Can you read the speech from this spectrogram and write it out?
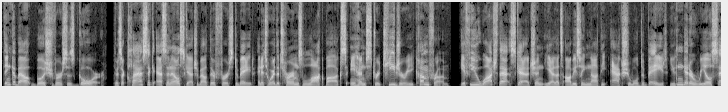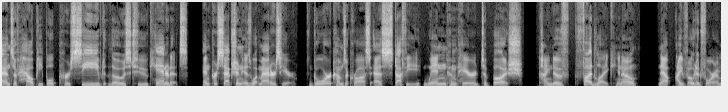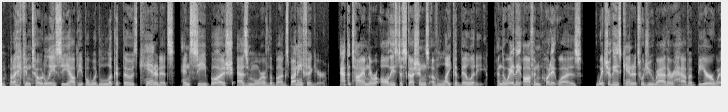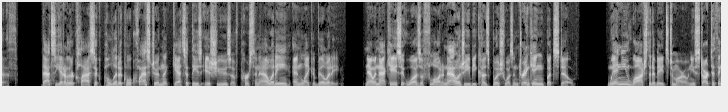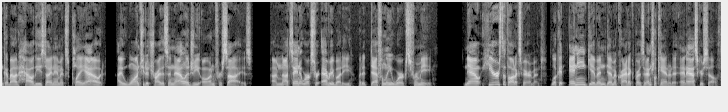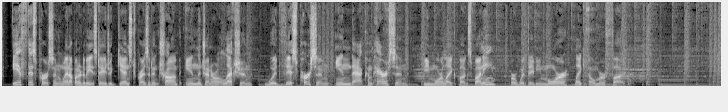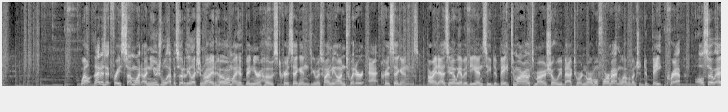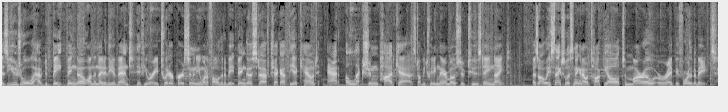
Think about Bush versus Gore. There's a classic SNL sketch about their first debate, and it's where the terms lockbox and strategery come from. If you watch that sketch, and yeah, that's obviously not the actual debate, you can get a real sense of how people perceived those two candidates. And perception is what matters here. Gore comes across as stuffy when compared to Bush. Kind of Fudd like, you know? Now, I voted for him, but I can totally see how people would look at those candidates and see Bush as more of the Bugs Bunny figure. At the time, there were all these discussions of likability, and the way they often put it was which of these candidates would you rather have a beer with? That's yet another classic political question that gets at these issues of personality and likability. Now, in that case, it was a flawed analogy because Bush wasn't drinking, but still. When you watch the debates tomorrow and you start to think about how these dynamics play out, I want you to try this analogy on for size. I'm not saying it works for everybody, but it definitely works for me. Now, here's the thought experiment. Look at any given Democratic presidential candidate and ask yourself if this person went up on a debate stage against President Trump in the general election, would this person in that comparison be more like Bugs Bunny or would they be more like Elmer Fudd? Well, that is it for a somewhat unusual episode of the Election Ride Home. I have been your host, Chris Higgins. You can always find me on Twitter at Chris Higgins. All right, as you know, we have a DNC debate tomorrow. Tomorrow's show will be back to our normal format and we'll have a bunch of debate prep. Also, as usual, we'll have debate bingo on the night of the event. If you are a Twitter person and you want to follow the debate bingo stuff, check out the account at Election Podcast. I'll be tweeting there most of Tuesday night. As always, thanks for listening, and I will talk to y'all tomorrow right before the debate.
